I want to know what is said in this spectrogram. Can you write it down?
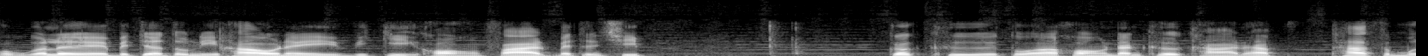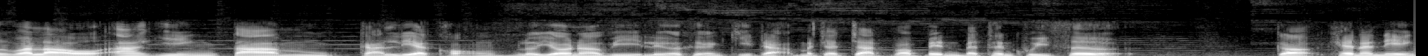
ผมก็เลยไปเจอตรงนี้เข้าในวิกิของ Fast Battleship ก็คือตัวของ Dunkirk Card ครับ ถ้าสมมุติว่าเราอ้างอิงตามการเรียกของ Royal Navy หรือก็คืออังกฤษอะมันจะจัดว่าเป็น Battle Cruiser ก็แค่นั้นเอง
